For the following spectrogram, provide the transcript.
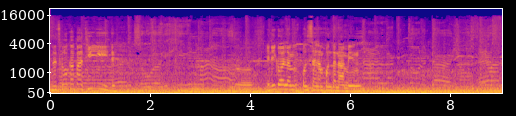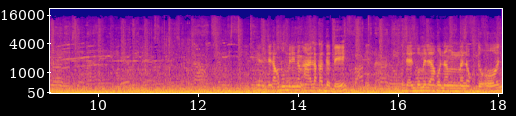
Let's go kapatid. So, hindi ko alam kung saan ang punta namin. Yan, dyan ako bumili ng alak kagabi. And then bumili ako ng manok doon.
